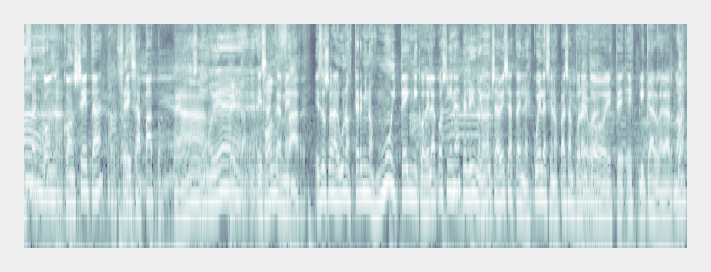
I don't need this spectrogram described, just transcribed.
Esa con, Ah. con Z Con Z. de zapato. Ah, Sí, muy bien. perfecta. Exactamente. Fonsar. Esos son algunos términos muy técnicos de la cocina Qué lindo, que lagarto. muchas veces hasta en la escuela se nos pasan por Qué alto bueno. este, explicar, lagarto. ¿no? Bueno,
